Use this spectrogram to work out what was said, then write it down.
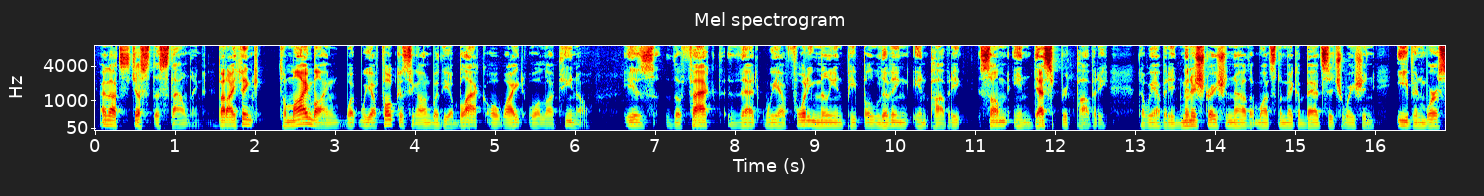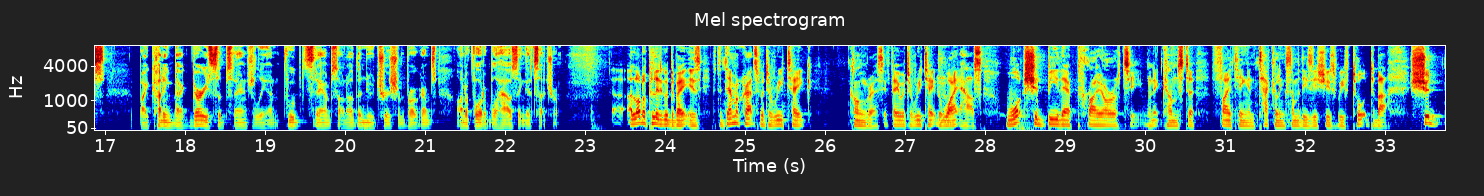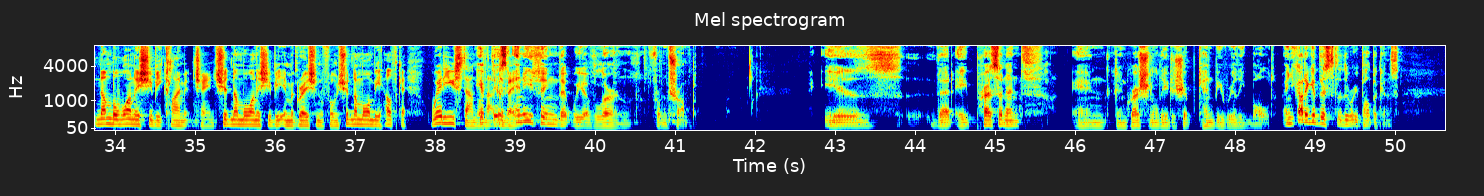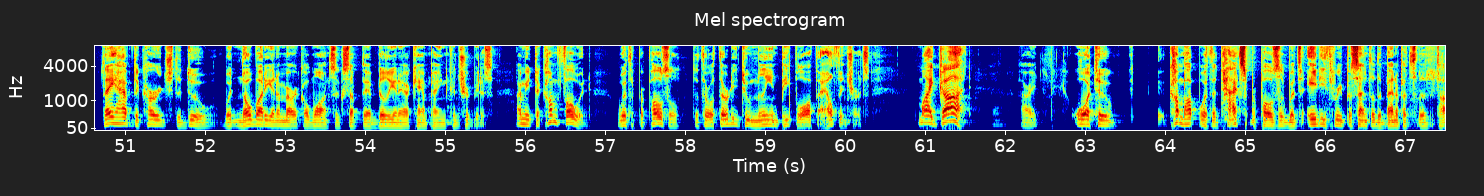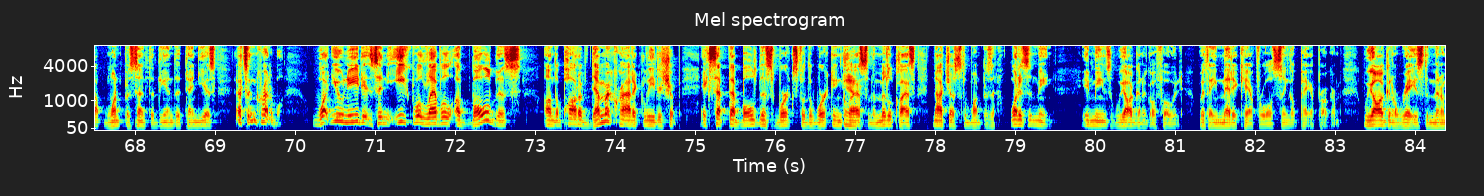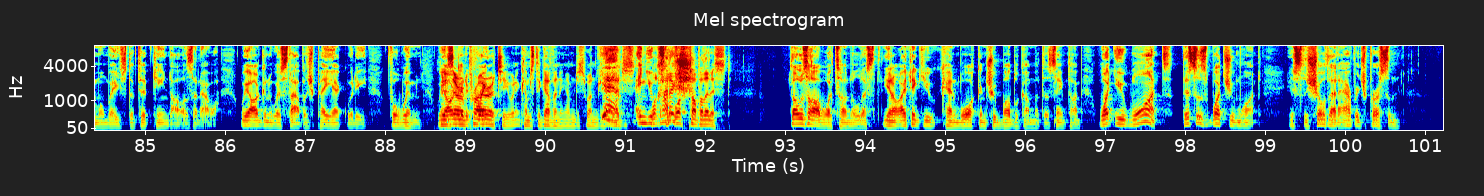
and that's just astounding. But I think, to my mind, what we are focusing on, whether you're black or white or Latino, is the fact that we have 40 million people living in poverty, some in desperate poverty. That we have an administration now that wants to make a bad situation even worse by cutting back very substantially on food stamps, on other nutrition programs, on affordable housing, etc. A lot of political debate is if the Democrats were to retake Congress, if they were to retake the mm. White House, what should be their priority when it comes to fighting and tackling some of these issues we've talked about? Should number one issue be climate change? Should number one issue be immigration reform? Should number one be healthcare? Where do you stand on If that there's debate? anything that we have learned from Trump, is that a president and congressional leadership can be really bold. And you got to give this to the Republicans. They have the courage to do what nobody in America wants except their billionaire campaign contributors. I mean, to come forward with a proposal to throw 32 million people off of health insurance. My God. All right. Or to come up with a tax proposal with 83% of the benefits to the top 1% at the end of 10 years. That's incredible. What you need is an equal level of boldness on the part of Democratic leadership, except that boldness works for the working class and the middle class, not just the 1%. What does it mean? It means we are going to go forward with a Medicare for all single payer program. We are going to raise the minimum wage to $15 an hour. We are going to establish pay equity for women. We Is are there a going to create- priority when it comes to governing? I'm just wondering. Yeah, just- and you what's, gotta what's sh- top of the list? those are what's on the list. You know, I think you can walk and chew bubblegum at the same time. What you want, this is what you want, is to show that average person,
